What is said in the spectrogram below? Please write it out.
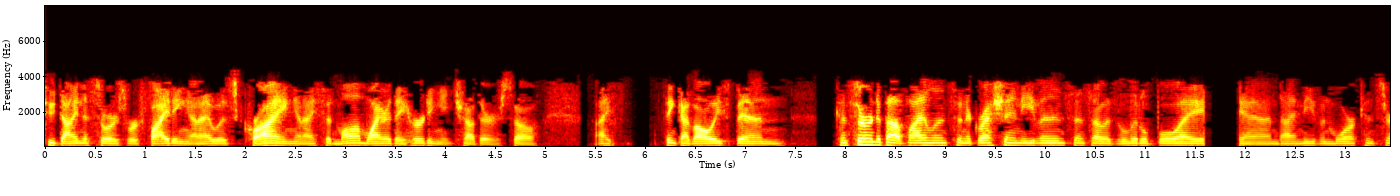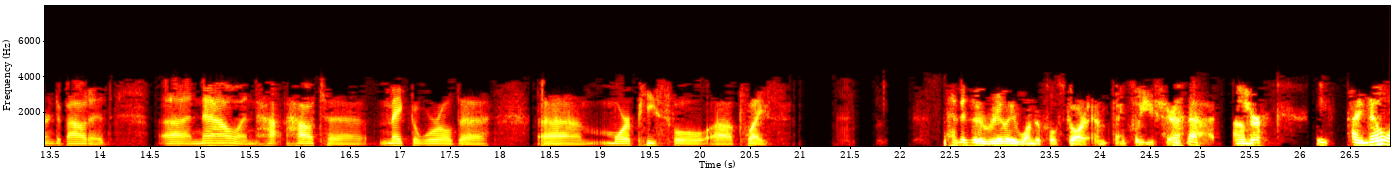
two dinosaurs were fighting and I was crying and I said, Mom, why are they hurting each other? So I think I've always been concerned about violence and aggression even since I was a little boy and I'm even more concerned about it uh, now and how, how to make the world a um, more peaceful uh, place. That is a really wonderful story. I'm thankful you shared that. Um, sure. I know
